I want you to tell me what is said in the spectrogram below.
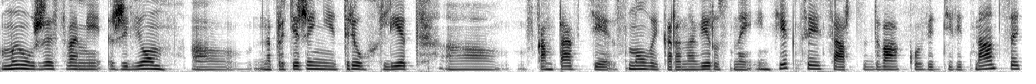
мы уже с вами живем а, на протяжении трех лет а, в контакте с новой коронавирусной инфекцией SARS-2 COVID-19,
